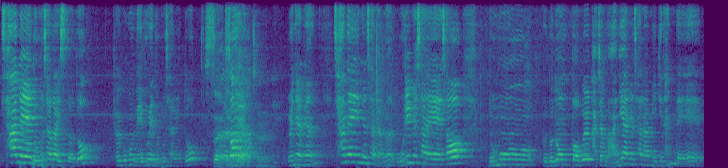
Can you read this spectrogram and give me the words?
사내에 노무사가 있어도 결국은 외부의 노무사를 또 써야 돼. 써요. 음. 왜냐하면 사내에 있는 사람은 우리 회사에서 노무 그 노동법을 가장 많이 하는 사람이긴 한데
